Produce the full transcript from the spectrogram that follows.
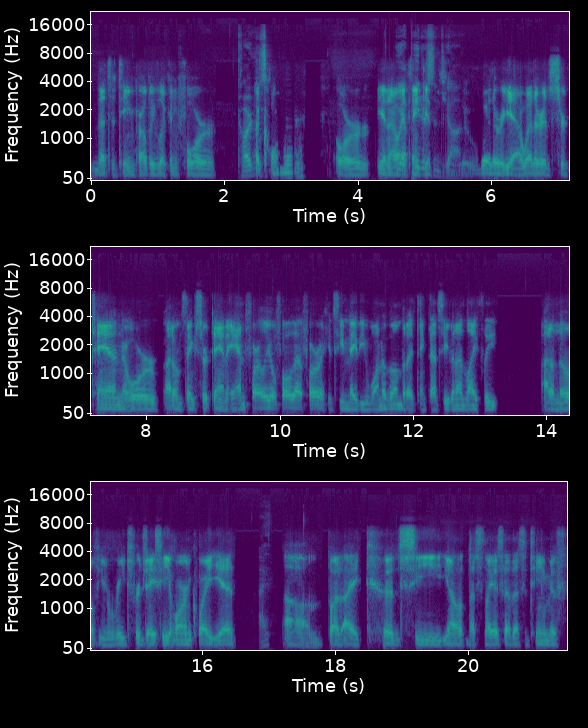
that's a team probably looking for a Cardinals. corner, or you know, Yeah, I think Peterson's it's gone. whether yeah, whether it's Surtain or I don't think Surtain and Farley will fall that far. I could see maybe one of them, but I think that's even unlikely. I don't know if you reach for Jaycee Horn quite yet. I- Um, but I could see, you know, that's like I said, that's a team. If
